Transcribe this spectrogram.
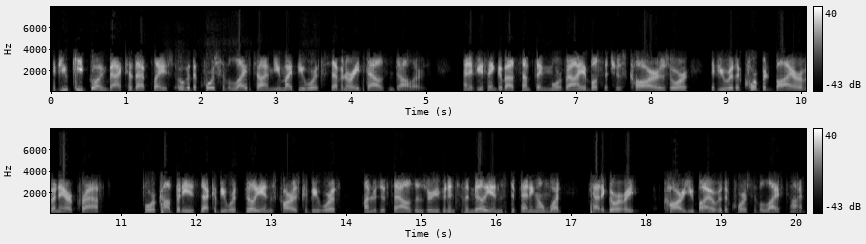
if you keep going back to that place over the course of a lifetime, you might be worth seven or eight thousand dollars. And if you think about something more valuable, such as cars, or if you were the corporate buyer of an aircraft, For companies, that could be worth billions. Cars could be worth hundreds of thousands or even into the millions, depending on what category car you buy over the course of a lifetime.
